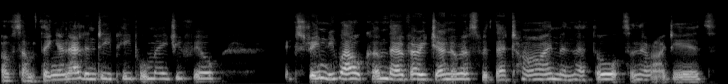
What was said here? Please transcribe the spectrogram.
of something, and L and D people made you feel extremely welcome. They're very generous with their time and their thoughts and their ideas.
